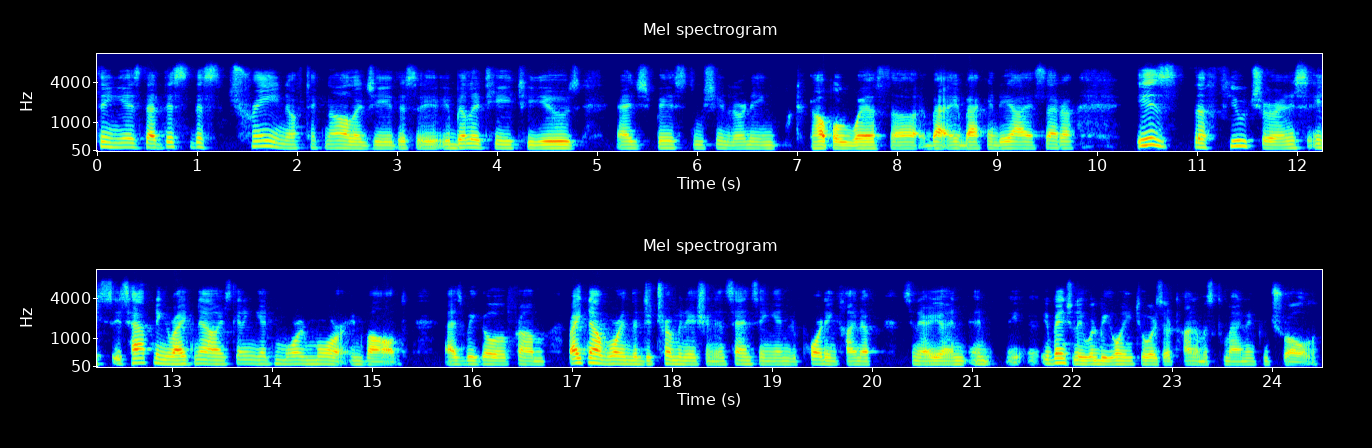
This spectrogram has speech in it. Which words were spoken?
thing is that this this train of technology, this ability to use edge-based machine learning coupled with back back-end AI, et cetera, is the future, and it's, it's it's happening right now. It's getting get more and more involved as we go from right now we're in the determination and sensing and reporting kind of scenario, and and eventually we'll be going towards autonomous command and control,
